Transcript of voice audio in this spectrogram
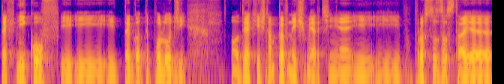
techników i, i, i tego typu ludzi od jakiejś tam pewnej śmierci, nie? I, i po prostu zostaje,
